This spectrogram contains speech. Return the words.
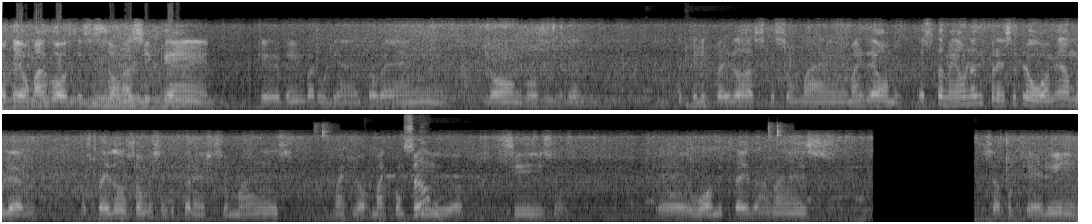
o que eu mais gosto. Esse som assim que, que é bem barulhento, bem longos, entendeu? Aqueles peidos assim que são mais, mais de homem. Isso também é uma diferença entre o homem e a mulher, né? Os peidos dos homens são diferentes, são mais, mais, mais compridos. Sim, são. É, o homem peida mais. Só porque ele.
